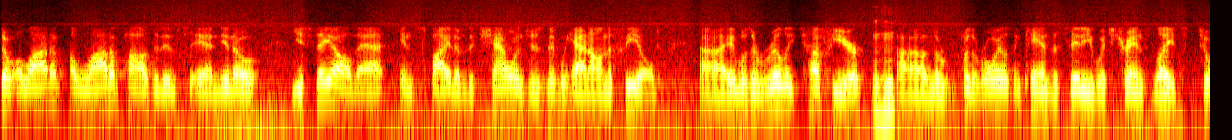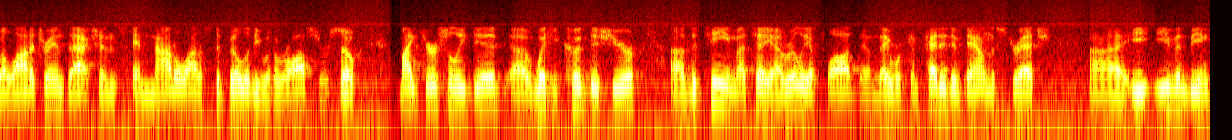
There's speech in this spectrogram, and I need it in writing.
So a lot of a lot of positives, and you know, you say all that in spite of the challenges that we had on the field. Uh, it was a really tough year mm-hmm. uh, the, for the Royals in Kansas City, which translates to a lot of transactions and not a lot of stability with a roster. So Mike Jirschele did uh, what he could this year. Uh, the team, I tell you, I really applaud them. They were competitive down the stretch uh, e- even being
